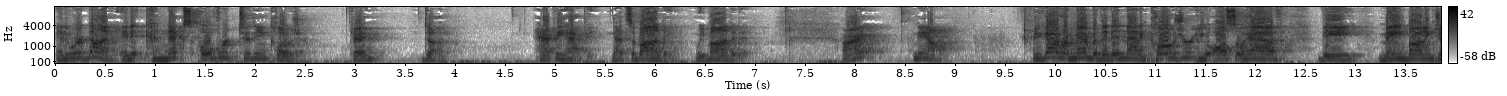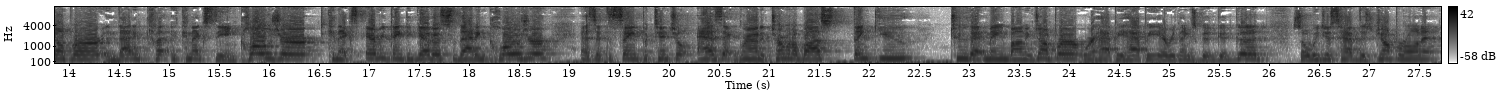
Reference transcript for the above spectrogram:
And we're done. And it connects over to the enclosure. Okay? Done. Happy, happy. That's a bonding. We bonded it. All right? Now, you got to remember that in that enclosure, you also have the main bonding jumper, and that connects the enclosure, connects everything together. So that enclosure is at the same potential as that grounded terminal bus. Thank you to that main bonding jumper. We're happy, happy. Everything's good, good, good. So we just have this jumper on it,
